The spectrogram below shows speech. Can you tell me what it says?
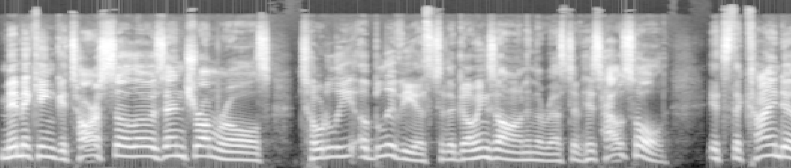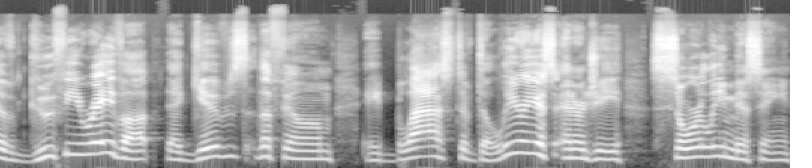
mimicking guitar solos and drum rolls, totally oblivious to the goings on in the rest of his household. It's the kind of goofy rave up that gives the film a blast of delirious energy, sorely missing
